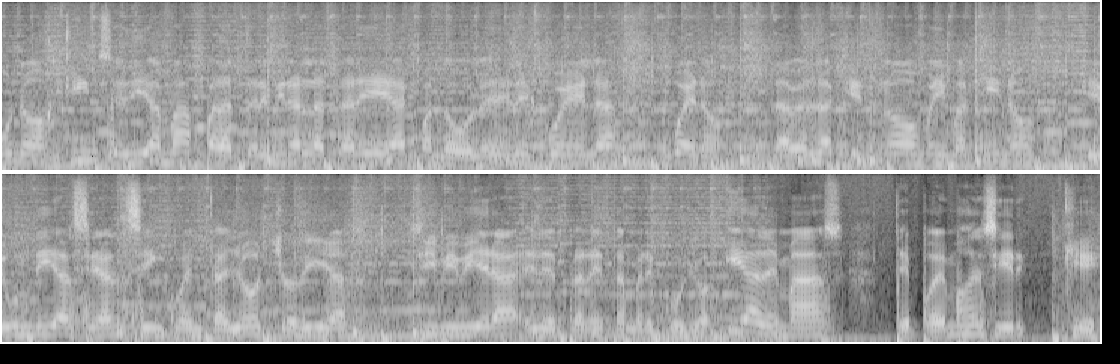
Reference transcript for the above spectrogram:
unos 15 días más para terminar la tarea cuando volvés de la escuela. Bueno, la verdad que no me imagino que un día sean 58 días si viviera en el planeta Mercurio. Y además te podemos decir que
